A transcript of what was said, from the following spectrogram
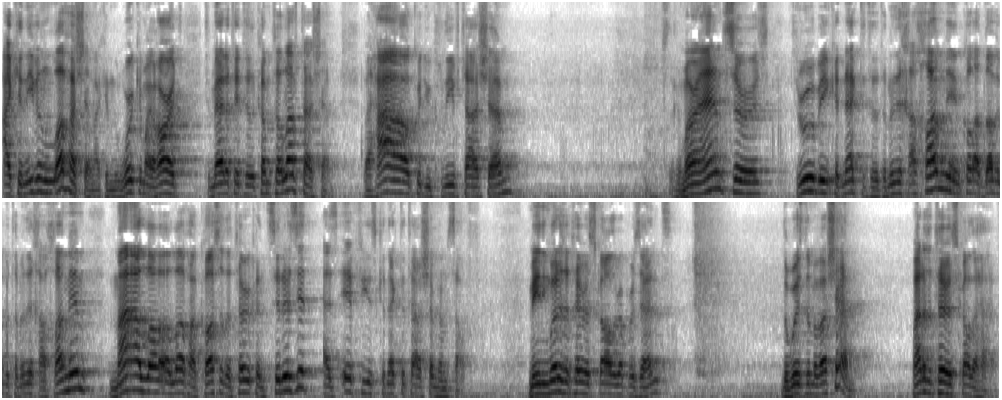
I can even love Hashem. I can work in my heart to meditate to come to love to Hashem. But how could you cleave to Hashem? So the Gemara answers through being connected to the Talmidei Chachamim, Kol Adavik with Talmidei Chachamim, Ma'allah Allah HaKasa, the Torah considers it as if he is connected to Hashem himself. Meaning, what does a Torah scholar represent? The wisdom of Hashem. What does a Torah scholar have?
